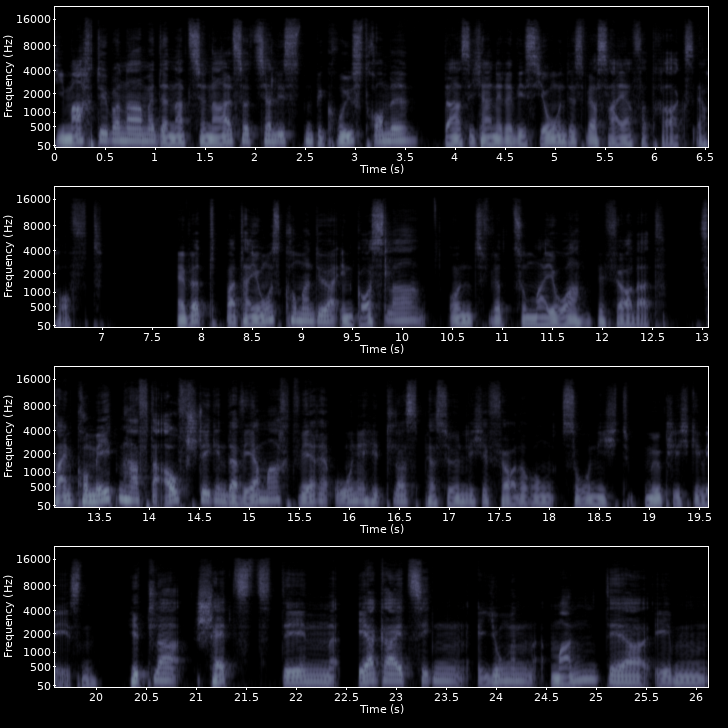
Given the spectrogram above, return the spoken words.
Die Machtübernahme der Nationalsozialisten begrüßt Rommel, da sich eine Revision des Versailler Vertrags erhofft. Er wird Bataillonskommandeur in Goslar und wird zum Major befördert. Sein kometenhafter Aufstieg in der Wehrmacht wäre ohne Hitlers persönliche Förderung so nicht möglich gewesen. Hitler schätzt den ehrgeizigen jungen Mann, der eben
